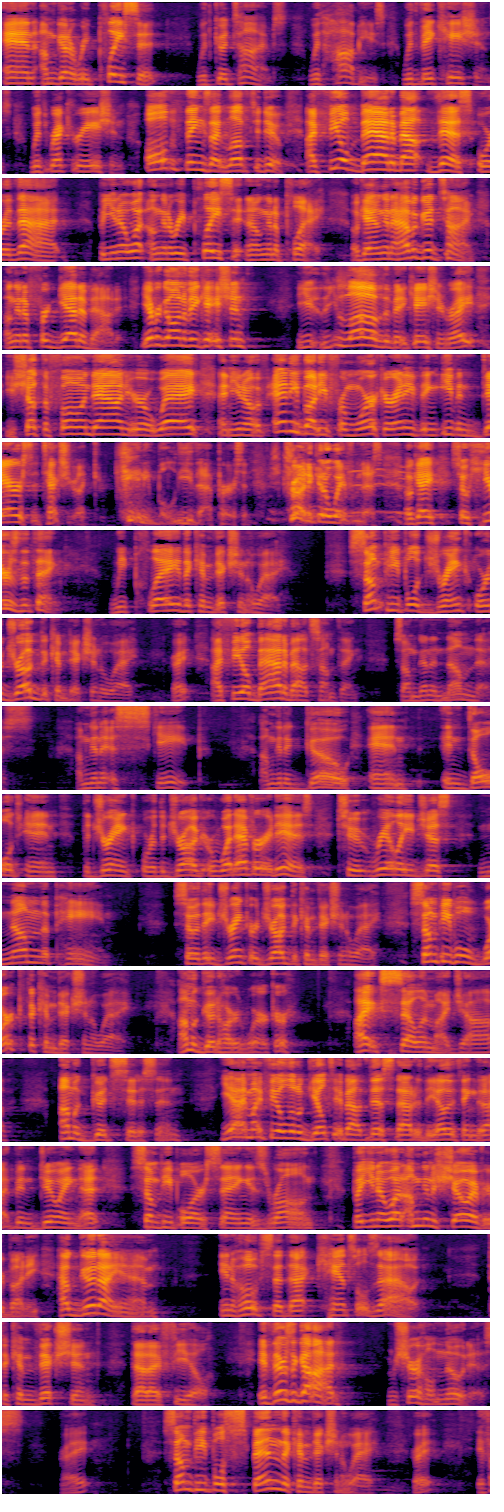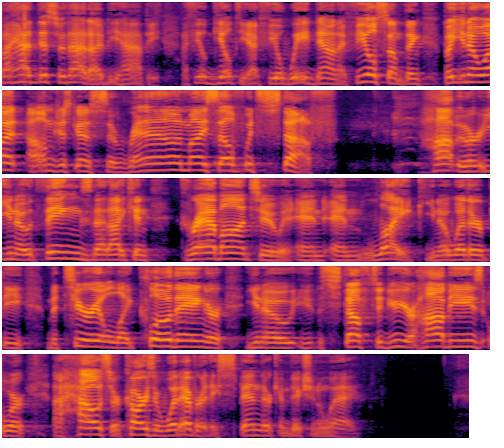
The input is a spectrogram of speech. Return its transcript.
and I'm going to replace it with good times, with hobbies, with vacations, with recreation, all the things I love to do. I feel bad about this or that, but you know what? I'm going to replace it and I'm going to play. Okay, I'm going to have a good time. I'm going to forget about it. You ever go on a vacation? You, you love the vacation, right? You shut the phone down, you're away, and you know, if anybody from work or anything even dares to text you, you're like, I can't even believe that person. Trying to get away from this. Okay? So here's the thing we play the conviction away. Some people drink or drug the conviction away, right? I feel bad about something, so I'm gonna numb this. I'm gonna escape. I'm gonna go and indulge in the drink or the drug or whatever it is to really just numb the pain. So they drink or drug the conviction away. Some people work the conviction away. I'm a good hard worker. I excel in my job. I'm a good citizen. Yeah, I might feel a little guilty about this, that, or the other thing that I've been doing that some people are saying is wrong. But you know what? I'm going to show everybody how good I am in hopes that that cancels out the conviction that I feel. If there's a God, I'm sure he'll notice, right? Some people spend the conviction away, right? If I had this or that, I'd be happy. I feel guilty. I feel weighed down. I feel something. But you know what? I'm just going to surround myself with stuff, or, you know, things that I can grab onto and, and like, you know, whether it be material like clothing or, you know, stuff to do your hobbies or a house or cars or whatever. They spend their conviction away.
